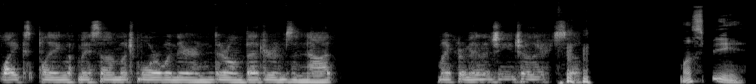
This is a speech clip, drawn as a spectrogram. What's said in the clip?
likes playing with my son much more when they're in their own bedrooms and not micromanaging each other. So Must be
